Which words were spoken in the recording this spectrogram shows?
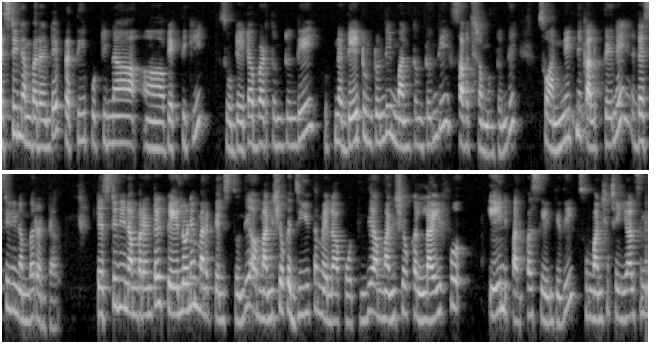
డెస్టినీ నెంబర్ అంటే ప్రతి పుట్టిన ఆ, వ్యక్తికి సో డేట్ ఆఫ్ బర్త్ ఉంటుంది పుట్టిన డేట్ ఉంటుంది మంత్ ఉంటుంది సంవత్సరం ఉంటుంది. సో అన్నిటిని కలిపితేనే డెస్టినీ నెంబర్ అంటారు. డెస్టినీ నెంబర్ అంటే పేరులోనే మనకు తెలుస్తుంది ఆ మనిషి యొక్క జీవితం ఎలా పోతుంది ఆ మనిషి యొక్క లైఫ్ ఏంటి పర్పస్ ఏంటిది సో మనిషి చేయాల్సిన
